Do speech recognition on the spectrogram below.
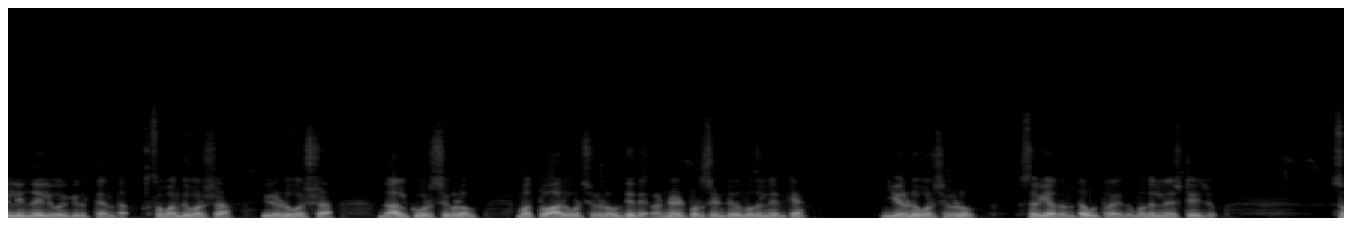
ಎಲ್ಲಿಂದ ಎಲ್ಲಿವರೆಗೆ ಇರುತ್ತೆ ಅಂತ. ಸೊ ಒಂದು ವರ್ಷ, ಎರಡು ವರ್ಷ, ನಾಲ್ಕು ವರ್ಷಗಳು ಮತ್ತು ಆರು ವರ್ಷಗಳು ಅಂತ ಇದೆ. ಹಂಡ್ರೆಡ್ ಪರ್ಸೆಂಟ್ ಇದು ಮೊದಲನೇದಕ್ಕೆ ಎರಡು ವರ್ಷಗಳು ಸರಿಯಾದಂಥ ಉತ್ತರ ಇದು ಮೊದಲನೇ ಸ್ಟೇಜು. ಸೊ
